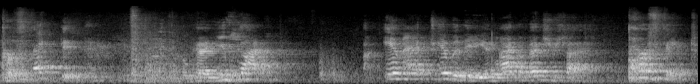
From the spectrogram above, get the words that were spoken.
perfected. Okay, you've got inactivity and lack of exercise. Perfect.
